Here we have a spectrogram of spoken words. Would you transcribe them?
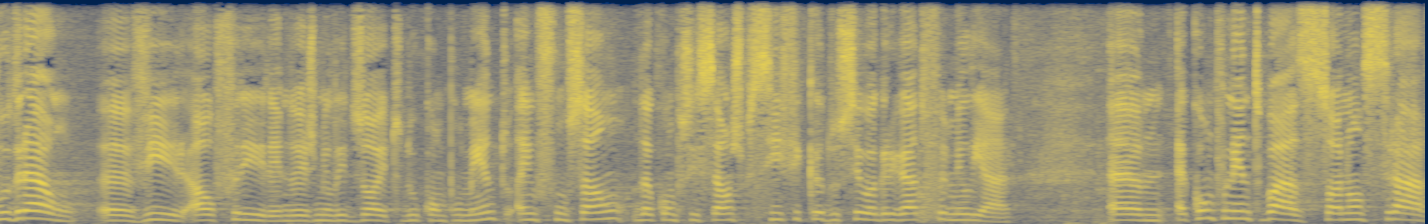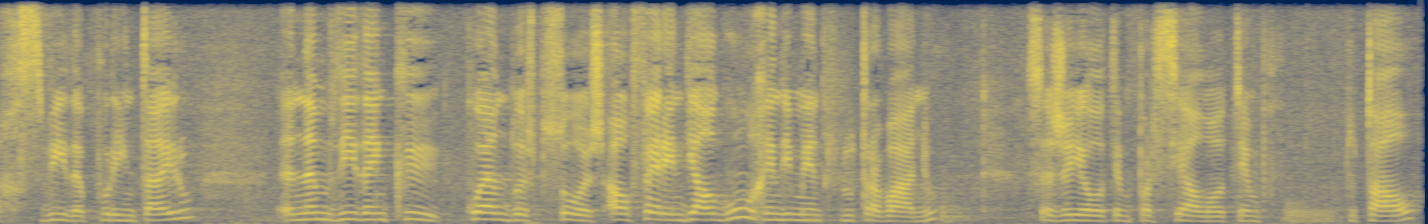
poderão uh, vir a oferir em 2018 do complemento em função da composição específica do seu agregado familiar. Um, a componente base só não será recebida por inteiro uh, na medida em que, quando as pessoas oferem de algum rendimento do trabalho, seja ele a tempo parcial ou a tempo total,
